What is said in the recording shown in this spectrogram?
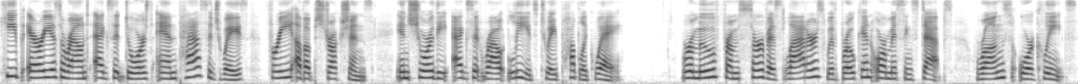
keep areas around exit doors and passageways free of obstructions, ensure the exit route leads to a public way Remove from service ladders with broken or missing steps, rungs or cleats,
